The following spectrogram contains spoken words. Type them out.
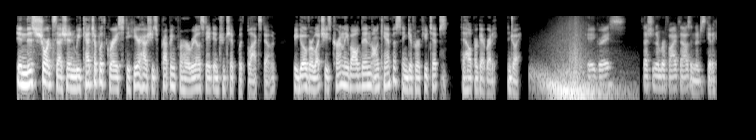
In this short session, we catch up with Grace to hear how she's prepping for her real estate internship with Blackstone. We go over what she's currently involved in on campus and give her a few tips to help her get ready. Enjoy. Okay, Grace. Session number 5,000. I'm just kidding.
